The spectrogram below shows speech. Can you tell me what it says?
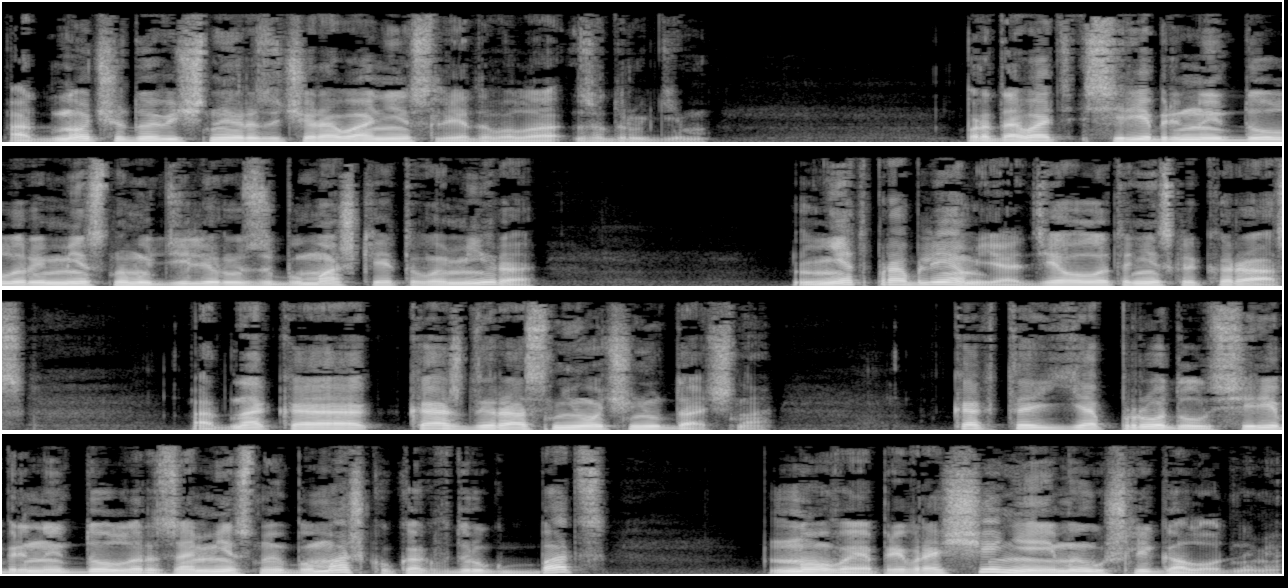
Одно чудовищное разочарование следовало за другим. Продавать серебряные доллары местному дилеру за бумажки этого мира? Нет проблем, я делал это несколько раз. Однако каждый раз не очень удачно. Как-то я продал серебряный доллар за местную бумажку, как вдруг бац, новое превращение, и мы ушли голодными.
